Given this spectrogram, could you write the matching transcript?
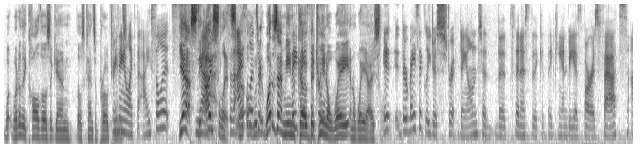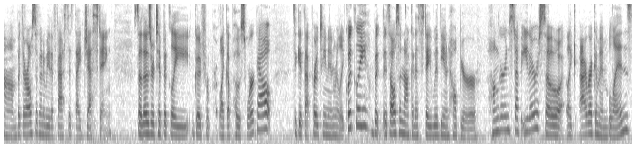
what what do they call those again? Those kinds of Are proteins. you thinking like the isolates? yes, the Yeah. isolates. So the Uh, isolates what- are, what does that mean between basically- a whey and a whey isolate? It- they're basically just stripped down to the thinnest that they can be as far as fats, um, but they're also going to be the fastest digesting. So those are typically good for pr- like a post workout to get that protein in really quickly, but it's also not going to stay with you and help your hunger and stuff either. So like I recommend blends,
